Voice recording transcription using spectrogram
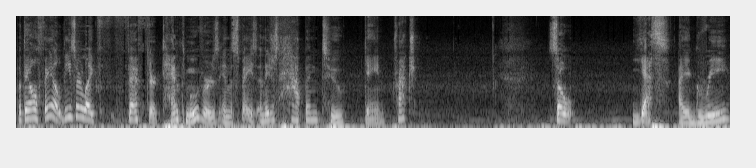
But they all failed. These are like fifth or tenth movers in the space, and they just happen to gain traction. So, yes, I agree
